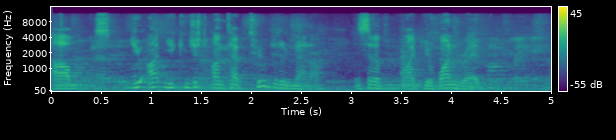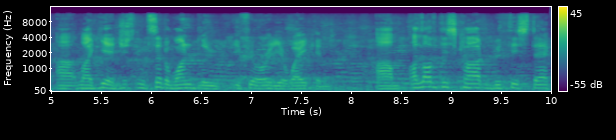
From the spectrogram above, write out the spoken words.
Um, you you can just untap two blue mana instead of like your one red, uh, like yeah, just instead of one blue if you're already awakened. Um, I love this card with this deck.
